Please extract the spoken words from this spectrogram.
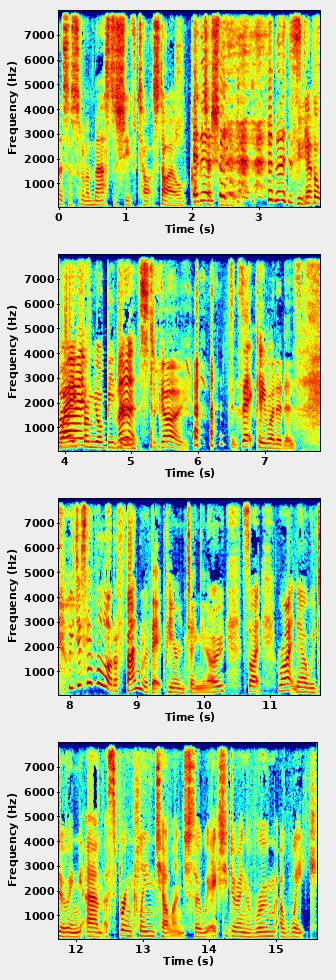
That's a sort of a MasterChef ty- style It is. competition. Step away from your bedroom. Minutes to go. That's exactly what it is. We just have a lot of fun with that parenting, you know. It's like right now we're doing um, a spring clean challenge. So we're actually doing a room a week.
